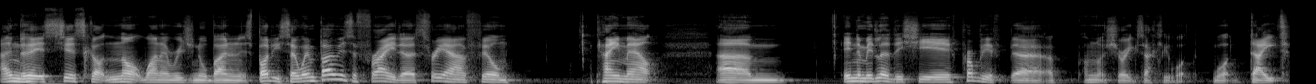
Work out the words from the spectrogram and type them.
and it's just got not one original bone in its body. So when Beau is Afraid, a three-hour film, came out um, in the middle of this year, probably uh, I'm not sure exactly what what date.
